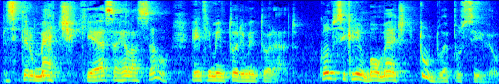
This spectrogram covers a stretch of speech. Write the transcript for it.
para se ter o match, que é essa relação entre mentor e mentorado. Quando se cria um bom match, tudo é possível,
